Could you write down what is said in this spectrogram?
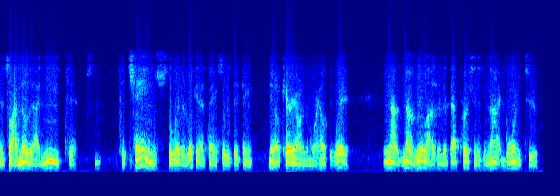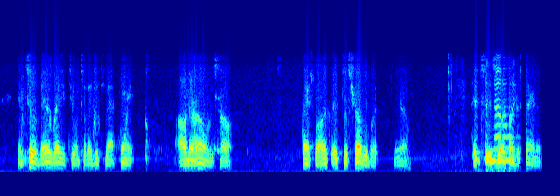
And so I know that I need to to change the way they're looking at things so that they can, you know, carry on in a more healthy way. Not not realizing that that person is not going to until they're ready to, until they get to that point on their own. So thanks, Paul. It's, it's a struggle, but you know, it's, it's, it's worth only, understanding.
